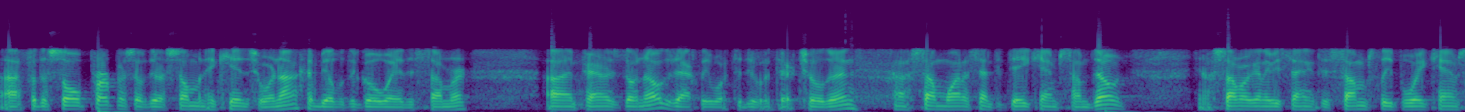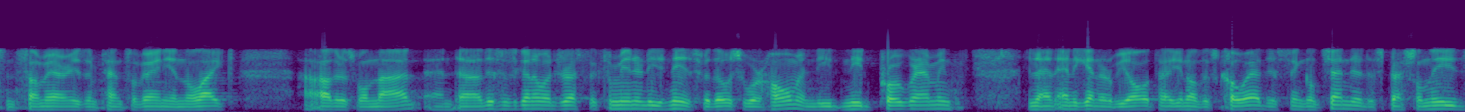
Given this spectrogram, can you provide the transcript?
uh, for the sole purpose of there are so many kids who are not going to be able to go away this summer. uh, and parents don't know exactly what to do with their children. Uh, some want to send to day camps, some don't. You know, some are going to be sending to some sleepaway camps in some areas in Pennsylvania and the like. Others will not, and uh, this is going to address the community's needs for those who are home and need need programming. And, and again, it'll be all the time, you know. There's co-ed, there's single gender, there's special needs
